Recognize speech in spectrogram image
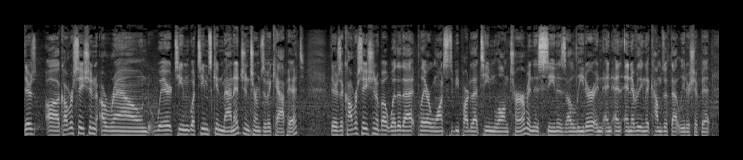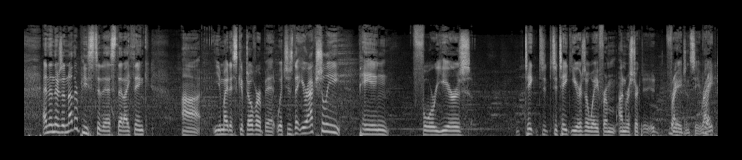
there's a conversation around where team what teams can manage in terms of a cap hit. There's a conversation about whether that player wants to be part of that team long term and is seen as a leader and, and, and, and everything that comes with that leadership bit. And then there's another piece to this that I think uh, you might have skipped over a bit, which is that you're actually paying for years take to, to take years away from unrestricted free Right. agency, right? Right.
